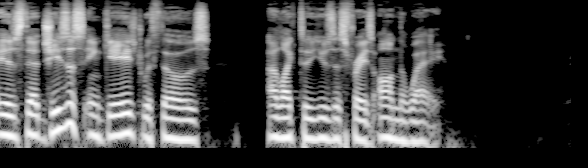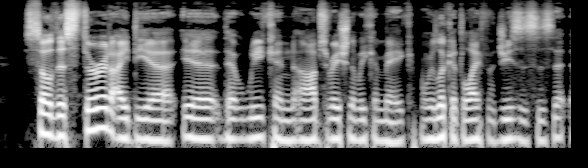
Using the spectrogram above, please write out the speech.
is that Jesus engaged with those. I like to use this phrase on the way. So, this third idea i that we can observation that we can make when we look at the life of Jesus is that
